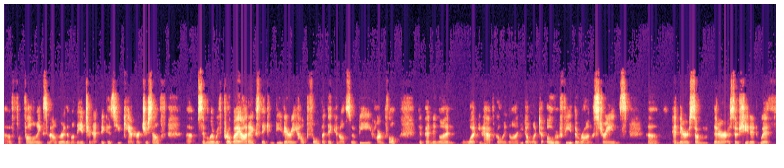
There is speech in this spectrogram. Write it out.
uh, f- following some algorithm on the internet because you can hurt yourself. Uh, similar with probiotics, they can be very helpful, but they can also be harmful depending on what you have going on. You don't want to overfeed the wrong strains. Uh, and there are some that are associated with,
